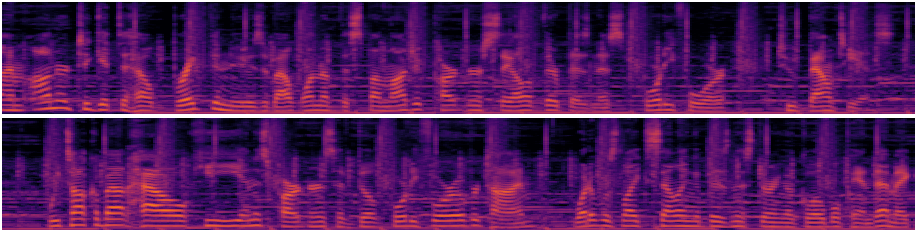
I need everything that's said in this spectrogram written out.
I'm honored to get to help break the news about one of the SpunLogic partners' sale of their business, 44, to Bounteous. We talk about how he and his partners have built 44 over time, what it was like selling a business during a global pandemic,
